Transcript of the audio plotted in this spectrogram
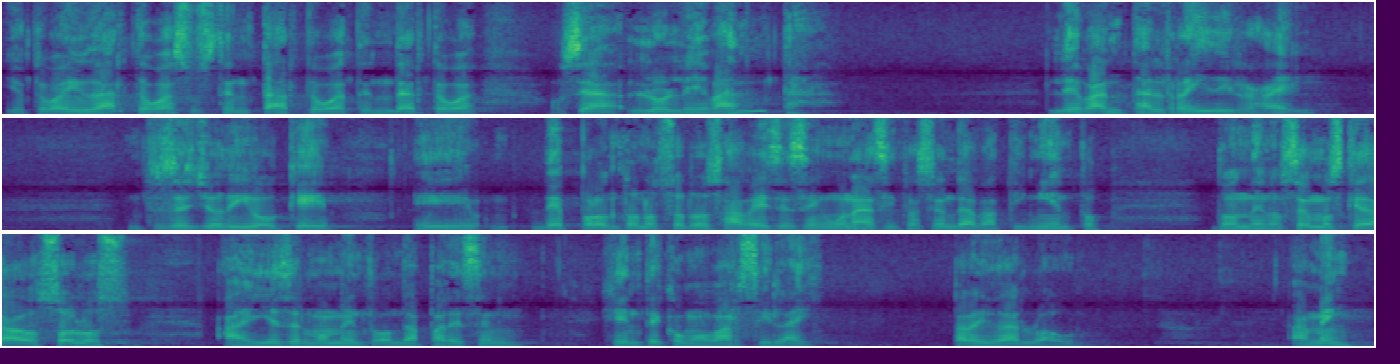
yo te voy a ayudar, te voy a sustentar, te voy a atender, te voy a... O sea, lo levanta, levanta al rey de Israel. Entonces yo digo que eh, de pronto nosotros a veces en una situación de abatimiento, donde nos hemos quedado solos, ahí es el momento donde aparecen gente como Barzilai para ayudarlo a uno. Amén.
